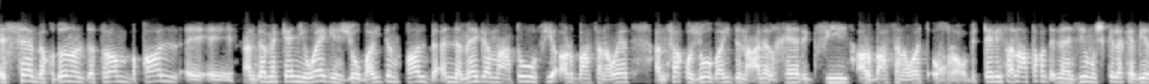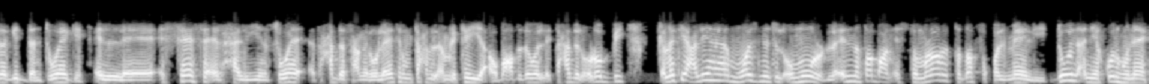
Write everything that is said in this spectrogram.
السابق دونالد ترامب قال إيه، إيه، عندما كان يواجه جو بايدن قال بأن ما جمعته في أربع سنوات أنفقه جو بايدن على الخارج في أربع سنوات أخرى. وبالتالي فأنا أعتقد أن هذه مشكلة كبيرة جدا. تواجه الساسة الحاليين سواء أتحدث عن الولايات المتحدة الأمريكية أو بعض دول الاتحاد الأوروبي التي عليها موازنة الأمور لأن طبعا استمرار التدفق المالي دون أن يكون هناك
